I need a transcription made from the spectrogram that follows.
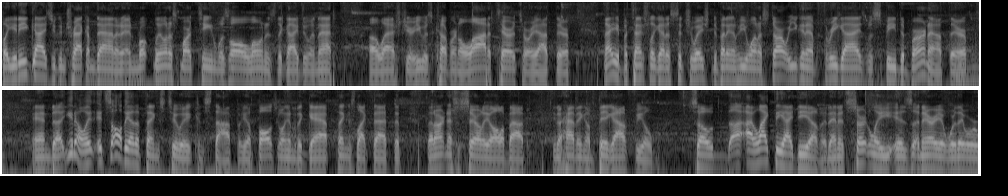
But you need guys who can track them down, and, and Leonys Martin was all alone as the guy doing that uh, last year. He was covering a lot of territory out there. Now you potentially got a situation, depending on who you want to start, where you can have three guys with speed to burn out there. Mm-hmm and, uh, you know, it, it's all the other things, too, it can stop. You know, balls going into the gap, things like that, that, that aren't necessarily all about, you know, having a big outfield. So I, I like the idea of it, and it certainly is an area where they were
